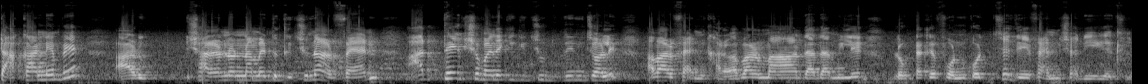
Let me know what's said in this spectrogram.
টাকা নেবে আর সারানোর নামে তো কিছু না আর ফ্যান অর্ধেক সময় দেখি কিছু দিন চলে আবার ফ্যান খারাপ। আবার মা দাদা মিলে লোকটাকে ফোন করছে যে ফ্যান সারিয়ে গেছিল।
